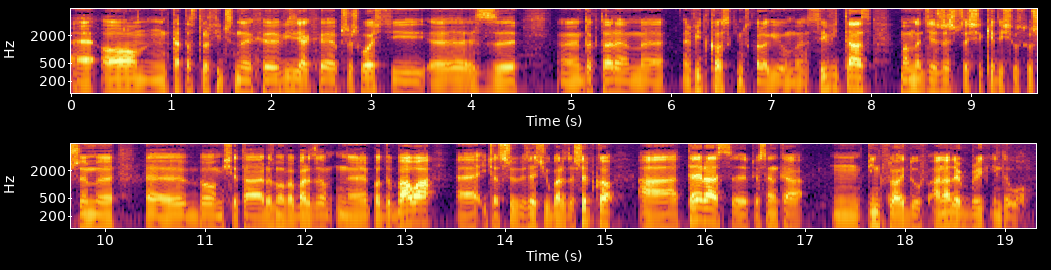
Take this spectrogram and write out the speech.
e, o mm, katastroficznych e, wizjach e, przyszłości e, z e, doktorem e, Witkowskim z kolegium Civitas. Mam nadzieję, że jeszcze się kiedyś usłyszymy, e, bo mi się ta rozmowa bardzo e, podobała e, i czas zlecił bardzo szybko. A teraz e, piosenka mm, Pink Floydów Another Brick in the Wall.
